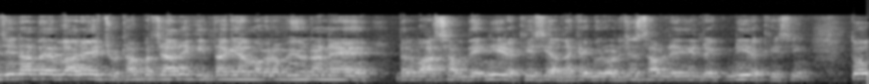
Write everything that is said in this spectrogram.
ਜਿਨ੍ਹਾਂ ਦੇ ਬਾਰੇ ਝੂਠਾ ਪ੍ਰਚਾਰ ਹੀ ਕੀਤਾ ਗਿਆ, ਮਗਰੋਂ ਵੀ ਉਹਨਾਂ ਨੇ ਦਰਬਾਰ ਸਾਹਿਬ ਦੀ ਨਹੀਂ ਰੱਖੀ ਸੀ, ਹਾਲਾਂਕਿ ਗੁਰੂ ਅਰਜਨ ਸਾਹਿਬ ਨੇ ਨਹੀਂ- ਰੱਖੀ ਸੀ। ਤੋਂ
